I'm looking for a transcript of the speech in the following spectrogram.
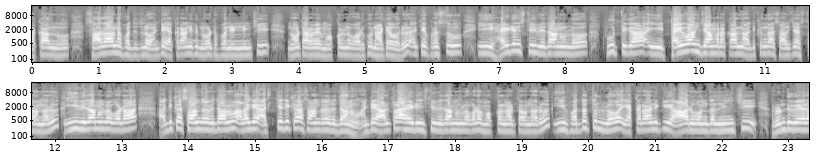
రకాలను సాధారణ పద్ధతిలో అంటే ఎకరానికి నూట పన్నెండు నుంచి నూట అరవై మొక్కల వరకు నాటేవారు. అయితే ప్రస్తుతం ఈ హై డెన్సిటీ విధానంలో పూర్తిగా ఈ తైవాన్ జామ రకాలను అధికంగా సాగు చేస్తూ ఉన్నారు. ఈ విధానంలో కూడా అధిక సాంద్ర విధానం అలాగే అత్యధిక సాంద్ర విధానం అంటే అల్ట్రా హై డెన్సిటీ విధానంలో కూడా మొక్కలు నాటుతా ఉన్నారు. ఈ ఈ పద్ధతుల్లో ఎకరానికి ఆరు వందల నుంచి రెండు వేల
